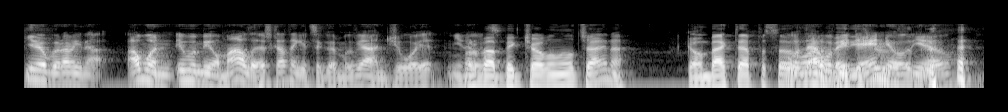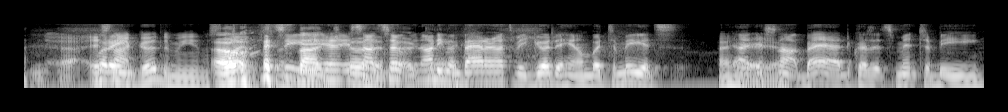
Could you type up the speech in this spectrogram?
You know but I mean I, I wouldn't it wouldn't be on my list. I think it's a good movie. I enjoy it you know what about Big Trouble in Little China? Going back to episode well one. that would be Daniel you know. Uh, it's but not he- good to me in the Oh. It's See, not it's not good, so not even bad enough to be good to him but to me it's I it's ya. not bad because it's meant to be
